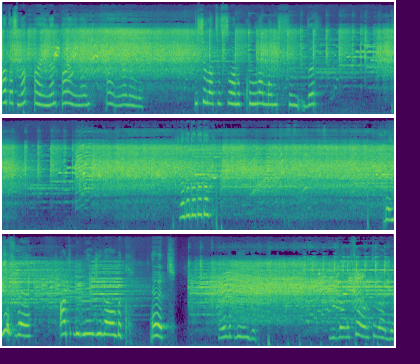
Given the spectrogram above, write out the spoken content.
Arkasına aynen aynen aynen öyle. İnşallah aksesuarını kullanmamışsındır. Gel gel gel. gel. Be yes be. Artık bir birinciyi de aldık. Evet. Aldık birinci. 106 artı verdi.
